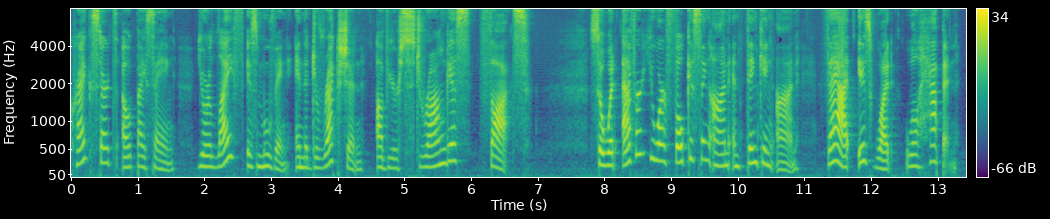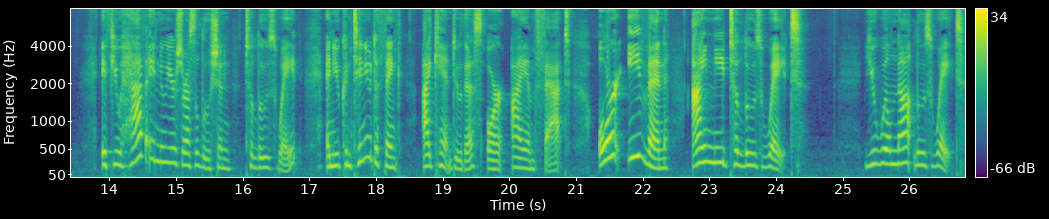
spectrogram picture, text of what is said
Craig starts out by saying, Your life is moving in the direction of your strongest thoughts. So, whatever you are focusing on and thinking on, that is what will happen. If you have a New Year's resolution to lose weight and you continue to think, I can't do this, or I am fat, or even I need to lose weight, you will not lose weight.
